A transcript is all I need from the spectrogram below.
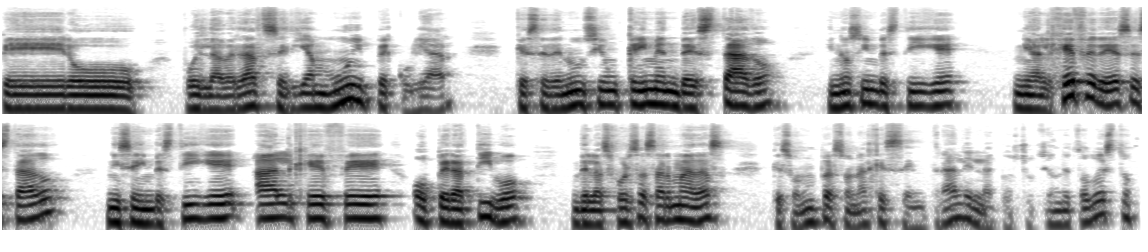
pero pues la verdad sería muy peculiar que se denuncie un crimen de Estado y no se investigue ni al jefe de ese estado, ni se investigue al jefe operativo de las Fuerzas Armadas, que son un personaje central en la construcción de todo esto.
